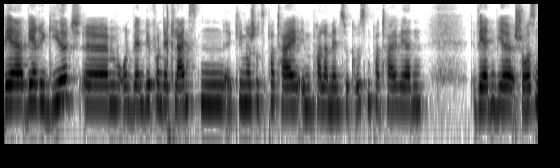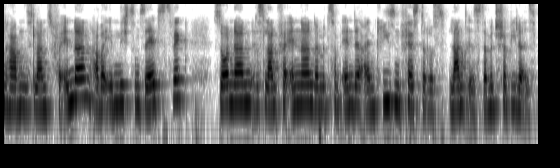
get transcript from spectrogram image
Wer, wer regiert. Ähm, und wenn wir von der kleinsten Klimaschutzpartei im Parlament zur größten Partei werden, werden wir Chancen haben, das Land zu verändern, aber eben nicht zum Selbstzweck, sondern das Land verändern, damit es am Ende ein krisenfesteres Land ist, damit es stabiler ist.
